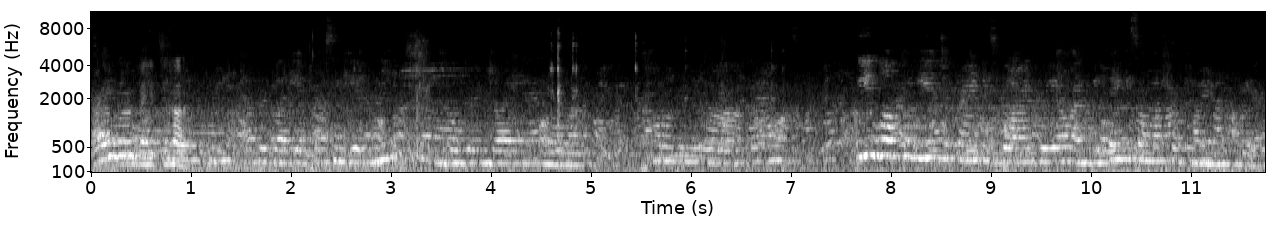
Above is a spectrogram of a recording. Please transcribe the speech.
I Wait, want to greet everybody a pleasant evening. I hope you're enjoying your. We welcome you to Frankie's Bar and Grill and we thank you so much for coming here.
